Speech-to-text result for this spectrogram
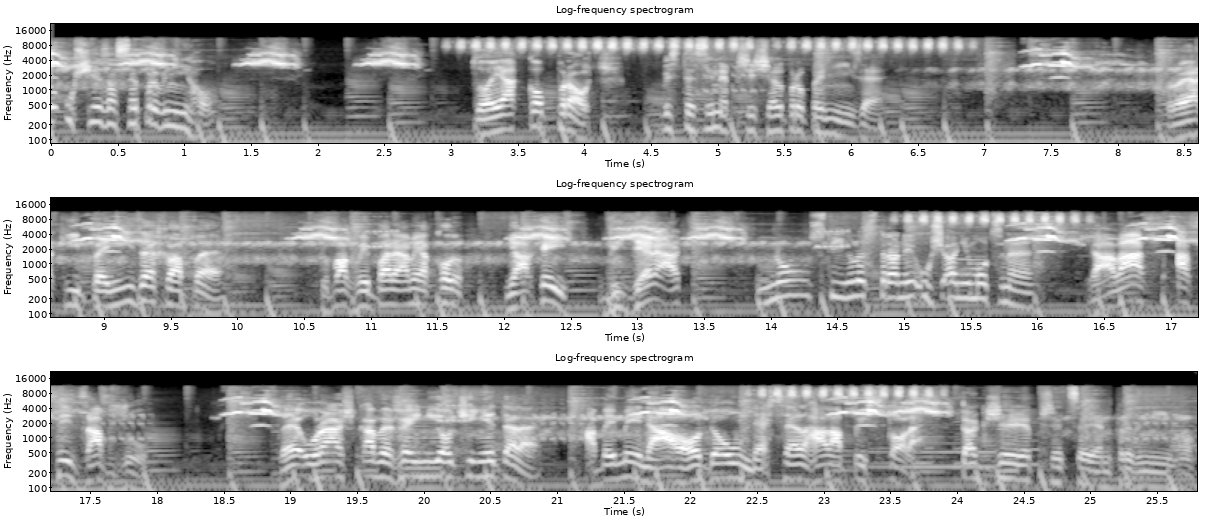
To už je zase prvního. To jako proč? Vy jste si nepřišel pro peníze. Pro jaký peníze, chlape? To pak vypadám jako nějaký vyděrač. No, z téhle strany už ani moc ne. Já vás asi zavřu. To je urážka veřejného činitele, aby mi náhodou neselhala pistole. Takže je přece jen prvního.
